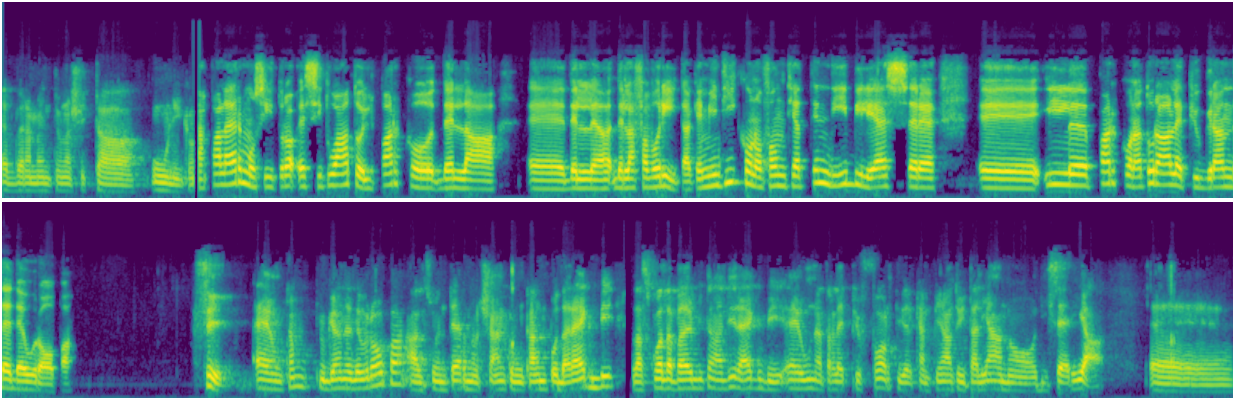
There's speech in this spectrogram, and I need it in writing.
è veramente una città unica. A Palermo si tro- è situato il parco della, eh, del- della Favorita, che mi dicono fonti attendibili essere eh, il parco naturale più grande d'Europa. Sì, è un campo più grande d'Europa, al suo interno c'è anche un campo da rugby. La squadra palermitana di rugby è una tra le più forti del campionato italiano di Serie A. Eh,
